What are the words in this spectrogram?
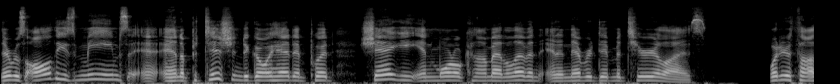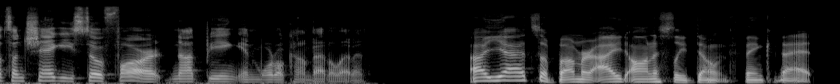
there was all these memes and a petition to go ahead and put Shaggy in Mortal Kombat 11, and it never did materialize. What are your thoughts on Shaggy so far not being in Mortal Kombat 11? Uh, yeah, it's a bummer. I honestly don't think that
